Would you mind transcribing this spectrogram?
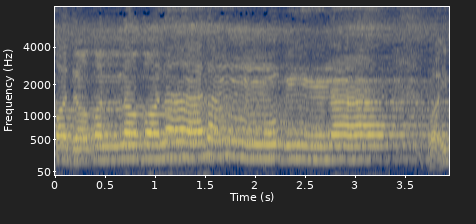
فقد ضل ضلالا مبينا. وإذ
